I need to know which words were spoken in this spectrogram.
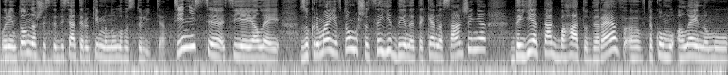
орієнтовно в 60-ті роки минулого століття. Цінність цієї алеї, зокрема, є в тому, що це єдине таке насадження, де є так багато дерев е, в такому алейному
